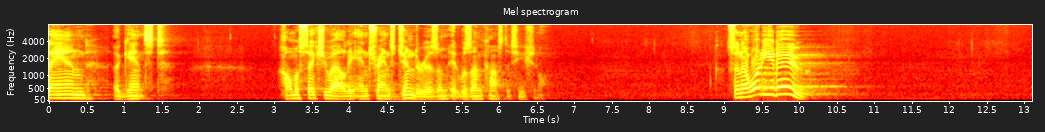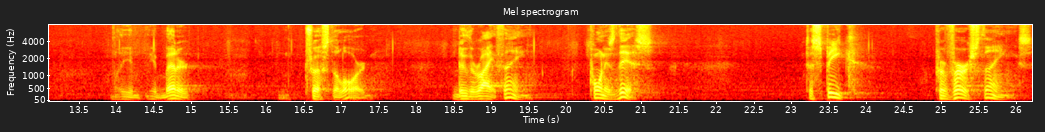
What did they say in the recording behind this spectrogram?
stand against homosexuality and transgenderism, it was unconstitutional. So now, what do you do? you, you better trust the Lord, do the right thing. Point is this to speak perverse things.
